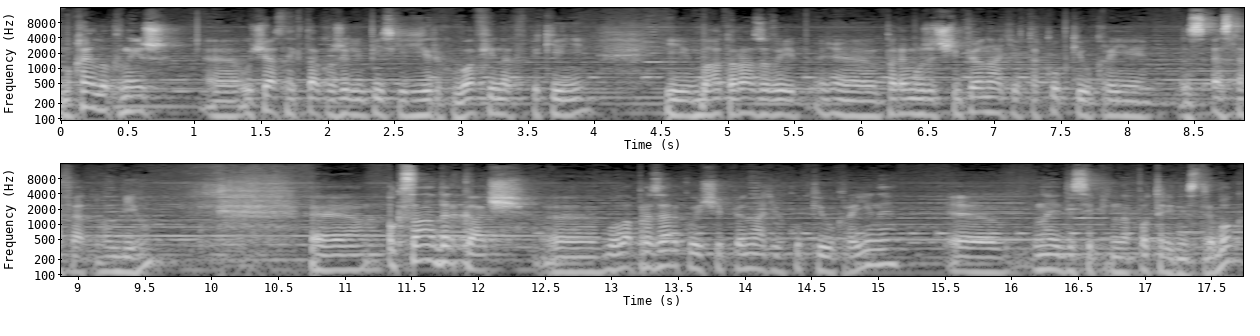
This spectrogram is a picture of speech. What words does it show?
Михайло Книж, учасник також Олімпійських ігор в Афінах в Пекіні і багаторазовий е, переможець чемпіонатів та Кубків України з естафетного бігу. Е, Оксана Деркач е, була призеркою чемпіонатів Кубків України. В неї дисципліна потрійний стрибок.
